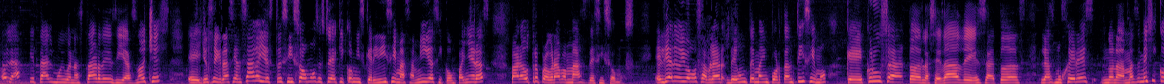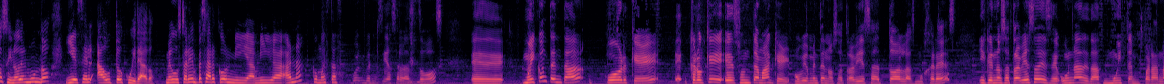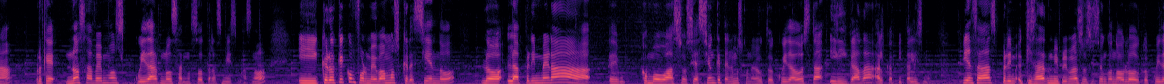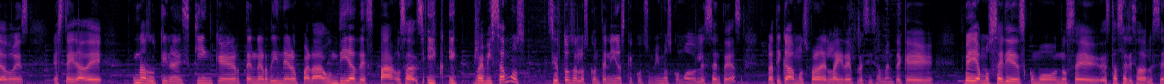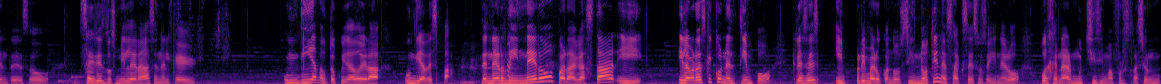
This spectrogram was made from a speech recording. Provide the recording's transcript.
Hola, ¿qué tal? Muy buenas tardes, días, noches. Eh, yo soy Gracia Alzaga y esto es Sí Somos. Estoy aquí con mis queridísimas amigas y compañeras para otro programa más de Sí Somos. El día de hoy vamos a hablar de un tema importantísimo que cruza todas las edades, a todas las mujeres, no nada más de México, sino del mundo, y es el autocuidado. Me gustaría empezar con mi amiga Ana. ¿Cómo estás? buenos días a las dos. Eh, muy contenta porque eh, creo que es un tema que obviamente nos atraviesa a todas las mujeres y que nos atraviesa desde una edad muy temprana porque no sabemos cuidarnos a nosotras mismas, ¿no? Y creo que conforme vamos creciendo, la primera eh, como asociación que tenemos con el autocuidado está ligada al capitalismo. Piensas, quizás mi primera asociación cuando hablo de autocuidado es esta idea de una rutina de skincare, tener dinero para un día de spa, o sea, y, revisamos ciertos de los contenidos que consumimos como adolescentes. Platicábamos fuera del aire precisamente que veíamos series como, no sé, estas series adolescentes o series 2000 eras en el que un día de autocuidado era un día de spa. Tener dinero para gastar y, y la verdad es que con el tiempo creces y primero, cuando si no tienes acceso a ese dinero, puede generar muchísima frustración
